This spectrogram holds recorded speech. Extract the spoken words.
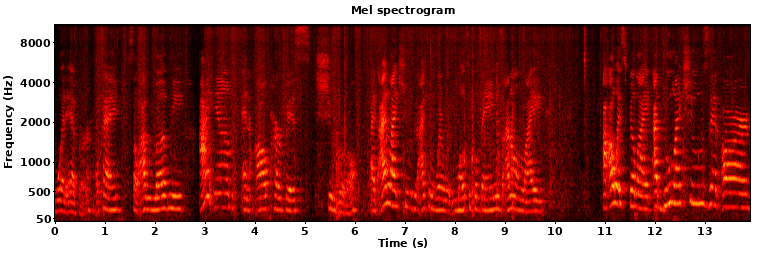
whatever. Okay. So I love me. I am an all-purpose shoe girl. Like I like shoes that I can wear with multiple things. I don't like. I always feel like I do like shoes that are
